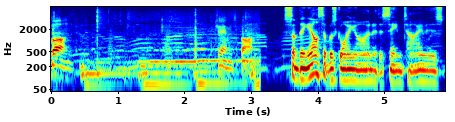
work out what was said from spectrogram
Bond. James Bond. Something else that was going on at the same time is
